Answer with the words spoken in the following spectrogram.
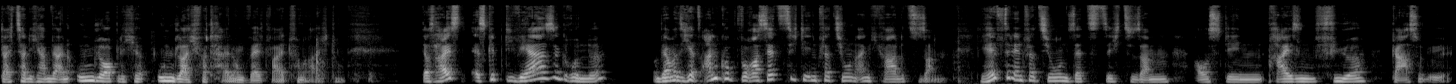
Gleichzeitig haben wir eine unglaubliche Ungleichverteilung weltweit von Reichtum. Das heißt, es gibt diverse Gründe, und wenn man sich jetzt anguckt, woraus setzt sich die Inflation eigentlich gerade zusammen? Die Hälfte der Inflation setzt sich zusammen aus den Preisen für Gas und Öl.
